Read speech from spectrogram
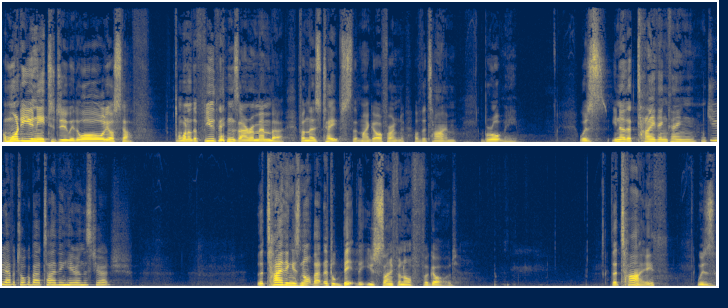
And what do you need to do with all your stuff? And one of the few things I remember from those tapes that my girlfriend of the time brought me was, you know, the tithing thing? Do you ever talk about tithing here in this church? The tithing is not that little bit that you siphon off for God. The tithe was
